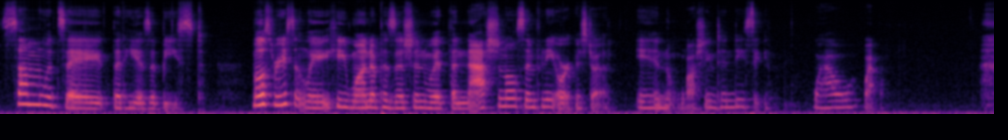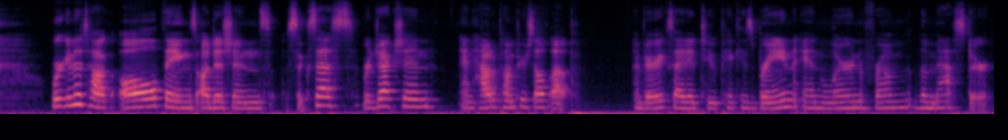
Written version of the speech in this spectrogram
Some would say that he is a beast. Most recently, he won a position with the National Symphony Orchestra in Washington, D.C. Wow, wow. We're going to talk all things auditions, success, rejection, and how to pump yourself up. I'm very excited to pick his brain and learn from the master.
